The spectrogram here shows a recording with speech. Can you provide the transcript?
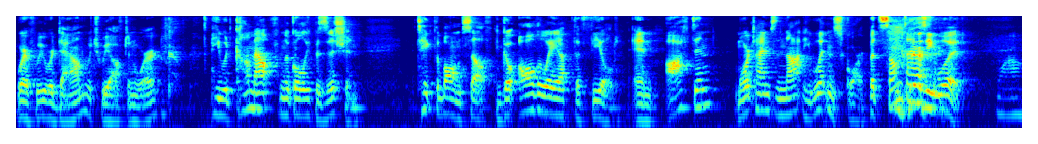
where if we were down, which we often were, he would come out from the goalie position, take the ball himself, and go all the way up the field. And often, more times than not, he wouldn't score, but sometimes he would. Wow.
